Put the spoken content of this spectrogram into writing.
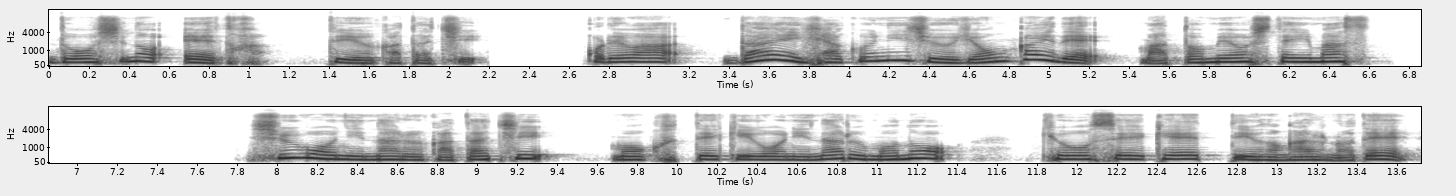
動詞の A とかっていう形。これは第124回でまとめをしています。主語になる形、目的語になるもの、強制形っていうのがあるので、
